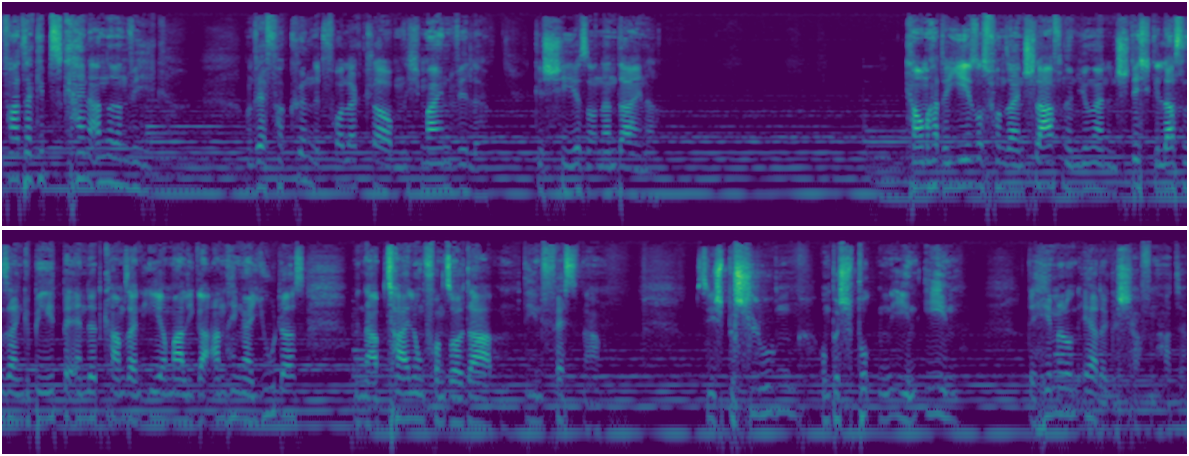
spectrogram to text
Vater, gibt es keinen anderen Weg. Und wer verkündet voller Glauben, nicht mein Wille geschehe, sondern deiner. Kaum hatte Jesus von seinen schlafenden Jüngern in Stich gelassen, sein Gebet beendet, kam sein ehemaliger Anhänger Judas mit einer Abteilung von Soldaten, die ihn festnahmen. Sie beschlugen und bespuckten ihn, ihn, der Himmel und Erde geschaffen hatte.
